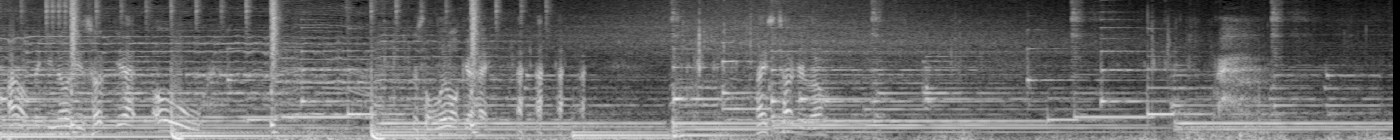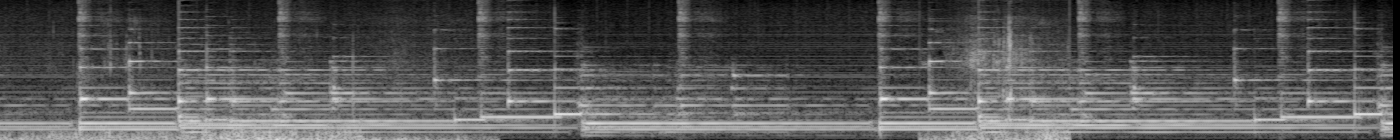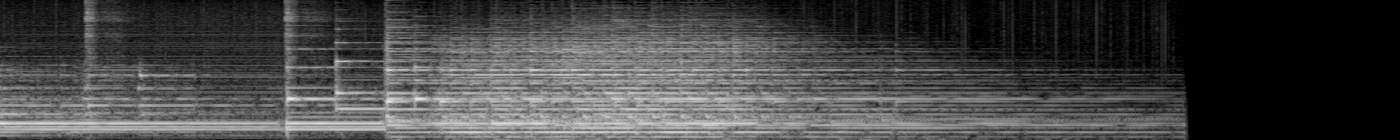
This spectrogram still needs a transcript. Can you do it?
I don't think he knows he's hooked yet. Oh! Just a little guy. nice tugger though.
